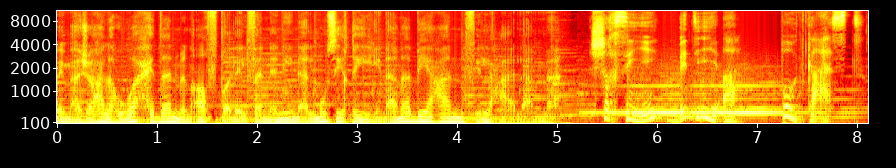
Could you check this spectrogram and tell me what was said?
مما جعله واحدا من أفضل الفنانين الموسيقيين مبيعا في العالم. شخصية بدقيقة. بودكاست.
